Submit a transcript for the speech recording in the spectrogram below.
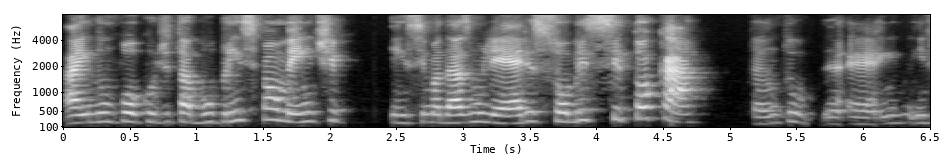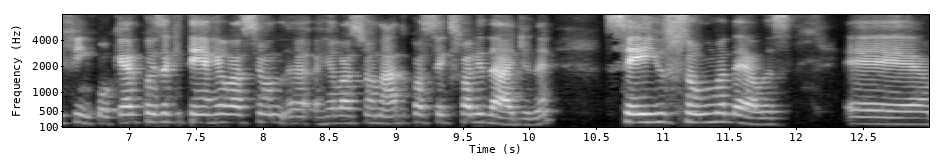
ainda um pouco de tabu, principalmente em cima das mulheres, sobre se tocar. Tanto, é, enfim, qualquer coisa que tenha relacion, é, relacionado com a sexualidade, né? Seios são uma delas. É,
